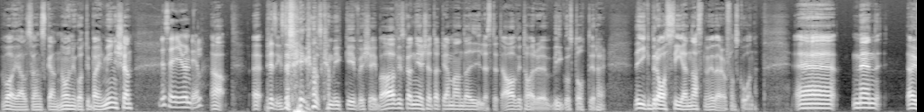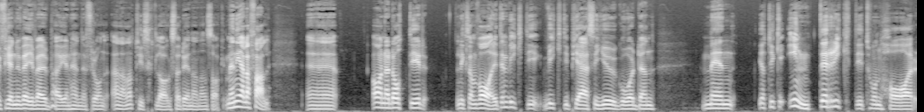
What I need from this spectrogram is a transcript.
var i Allsvenskan. Nu har hon ju gått till Bayern München. Det säger ju en del. Ja, Eh, precis, det säger ganska mycket i och för sig. Bara, ah, vi ska ha en ersättare till Amanda Ilestedt. Ja, vi tar eh, Viggos dotter här. Det gick bra senast när vi värvade från Skåne. Eh, men, ja, i och för sig nu värvar Bayern henne från en annan tyskt lag, så det är en annan sak. Men i alla fall, eh, Arnardottir, liksom varit en viktig, viktig pjäs i Djurgården, men jag tycker inte riktigt hon har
